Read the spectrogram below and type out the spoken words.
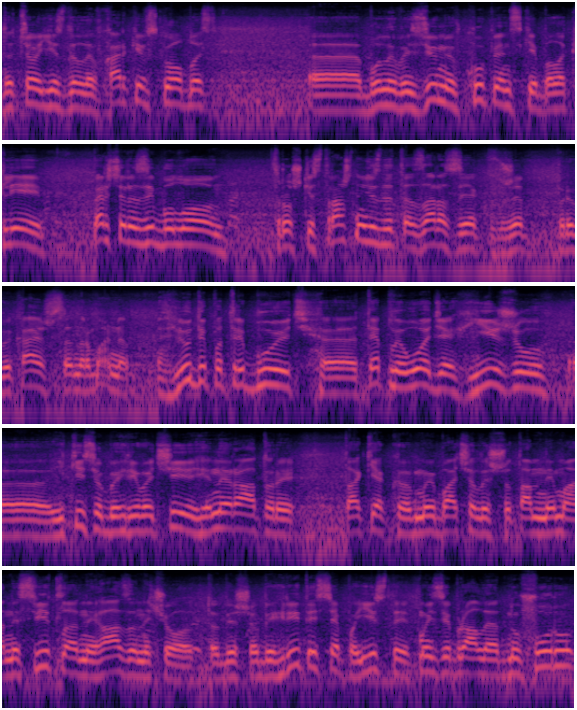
До цього їздили в Харківську область, були в Ізюмі, в Куп'янській, Балаклеї. Перші рази було трошки страшно їздити, а зараз, як вже привикаєш, все нормально. Люди потребують е, теплий одяг, їжу, е, якісь обігрівачі, генератори. Так як ми бачили, що там нема ні світла, ні газу, нічого. Тобі ж обігрітися, поїсти. Ми зібрали одну фуру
